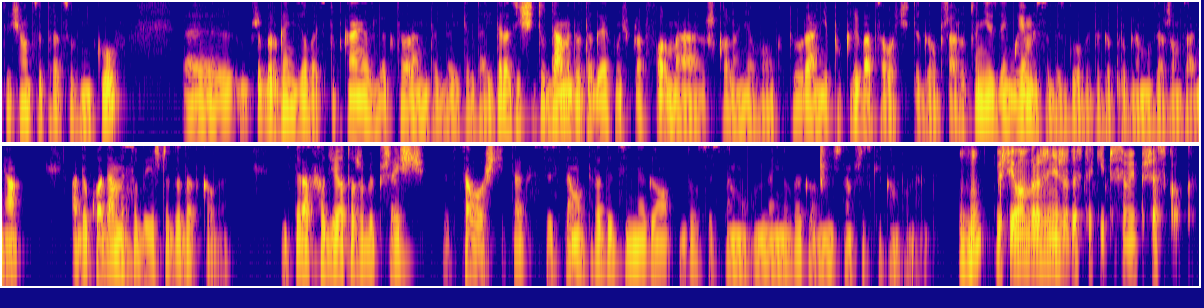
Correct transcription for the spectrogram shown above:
tysiące pracowników E, żeby organizować spotkania z lektorem itd., itd. Tak teraz jeśli dodamy do tego jakąś platformę szkoleniową, która nie pokrywa całości tego obszaru, to nie zdejmujemy sobie z głowy tego problemu zarządzania, a dokładamy sobie jeszcze dodatkowe. Więc teraz chodzi o to, żeby przejść w całości tak, z systemu tradycyjnego do systemu online'owego mieć tam wszystkie komponenty. Mhm. Wiesz, ja mam wrażenie, że to jest taki czasami przeskok.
